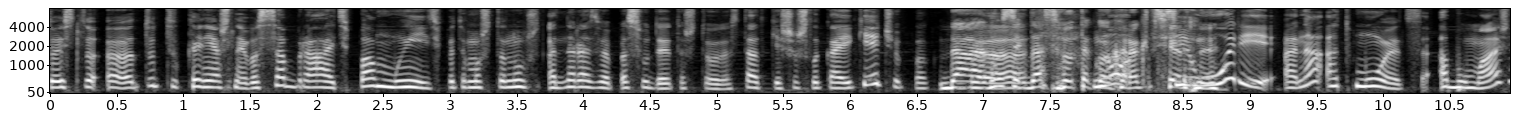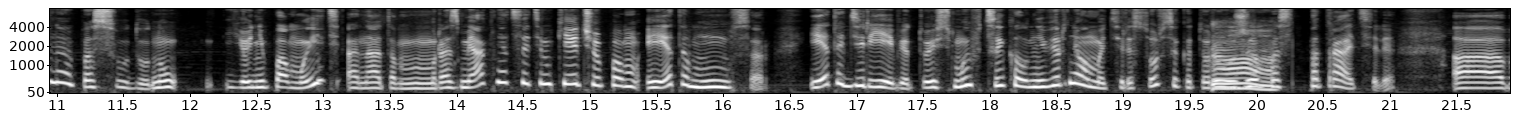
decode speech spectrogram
То есть э, тут, конечно, его собрать, помыть, потому что, ну, одноразовая посуда это что, остатки шашлыка и кетчупа? Да, ну Да. всегда вот такое Но характерное. в теории она отмоется, а бумажную посуду, ну, ее не помыть, она там размякнет с этим кетчупом, и это мусор, и это деревья. То есть мы в цикл не вернем эти ресурсы, которые уже А. потратили. А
